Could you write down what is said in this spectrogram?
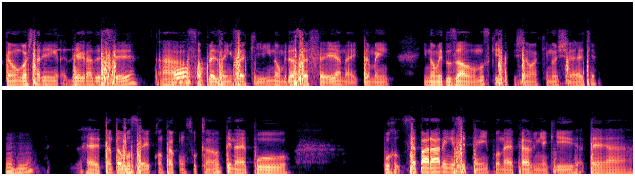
então, eu gostaria de agradecer a Opa. sua presença aqui em nome da Cefeia, né, e também em nome dos alunos que estão aqui no chat. Uhum. É, tanto a você quanto a Consulcamp, né, por, por separarem esse tempo, né, para vir aqui até a,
